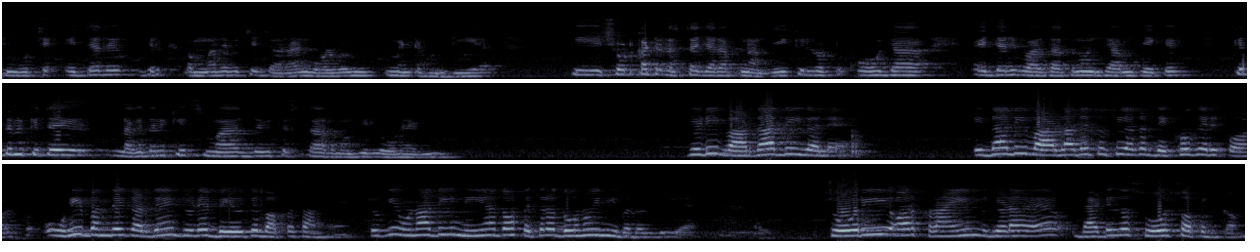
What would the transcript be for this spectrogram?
ਯੂਥ ਇੱਧਰ ਦੇ ਜਿਹੜੇ ਕੰਮਾਂ ਦੇ ਵਿੱਚ ਜ਼ਿਆਦਾ ਇਨਵੋਲਵਮੈਂਟ ਹੁੰਦੀ ਹੈ ਕਿ ਸ਼ਾਰਟਕਟ ਰਸਤਾ ਜ਼ਿਆਦਾ ਅਪਣਾਉਂਦੀ ਹੈ ਕਿ ਲੁੱਟ ਖੋਹ ਜਾਂ ਇੱਧਰ ਦੀ ਵਾਰਦਾਤ ਨੂੰ ਅੰਜਾਮ ਦੇ ਕੇ ਕਿਤੇ ਨਾ ਕਿਤੇ ਲੱਗਦਾ ਨੇ ਕਿ ਸਮਾਜ ਦੇ ਵਿੱਚ ਸੁਧਾਰ ਹੋਣ ਦੀ ਲੋੜ ਹੈਗੀ। ਜਿਹੜੀ ਵਾਰਦਾਤ ਦੀ ਗੱਲ ਹੈ ਇਦਾਂ ਦੀ ਵਾਰਦਾਤ ਹੈ ਤੁਸੀਂ ਅਗਰ ਦੇਖੋਗੇ ਰਿਕਾਰਡ ਤਾਂ ਉਹੀ ਬੰਦੇ ਕਰਦੇ ਹੈ ਜਿਹੜੇ ਬੇਲ ਤੇ ਵਾਪਸ ਆਉਂਦੇ ਹੈ ਕਿਉਂਕਿ ਉਹਨਾਂ ਦੀ ਨੀਅਤ ਔਰ ਫਿਤਰਤ ਦੋਨੋਂ ਹੀ ਨਹੀਂ ਬਦਲਦੀ ਹੈ। ਚੋਰੀ ਔਰ ਕ੍ਰਾਈਮ ਜਿਹੜਾ ਹੈ, that is a source of income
